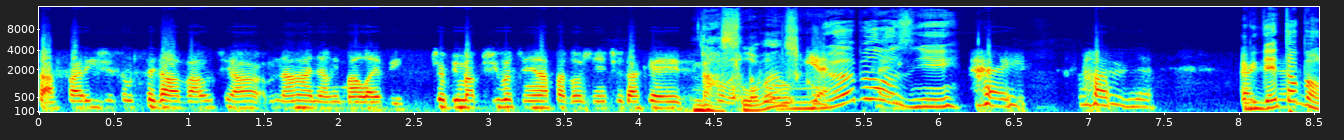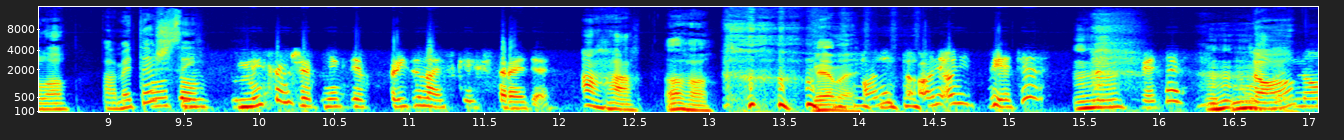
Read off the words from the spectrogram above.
safari, že som sedela v aute a naháňali ma levy. Čo by ma v živote nenapadlo, že niečo také... Na Slovensku? Neblázni. Hej, vážne. Takže, Kde to bolo? Pamätáš si? Myslím, že niekde v Pridunajskej strede. Aha. Aha, vieme. oni, to, oni, oni, viete? Mm-hmm. Viete? Mm-hmm. No. No,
